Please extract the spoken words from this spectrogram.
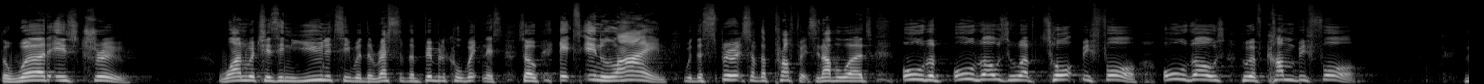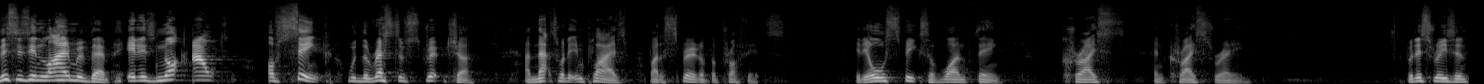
The word is true, one which is in unity with the rest of the biblical witness. So it's in line with the spirits of the prophets. In other words, all, the, all those who have taught before, all those who have come before. This is in line with them. It is not out of sync with the rest of Scripture. And that's what it implies by the spirit of the prophets. It all speaks of one thing Christ and Christ's reign. For this reason,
